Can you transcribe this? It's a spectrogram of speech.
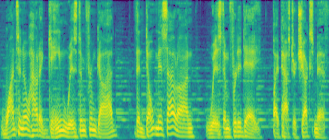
Want to know how to gain wisdom from God? Then don't miss out on Wisdom for Today by Pastor Chuck Smith.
